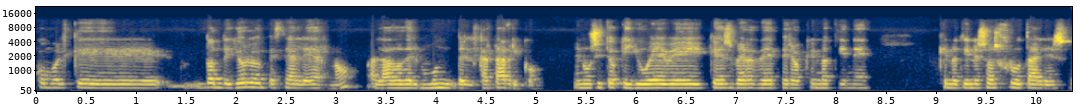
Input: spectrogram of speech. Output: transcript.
como el que donde yo lo empecé a leer, ¿no? Al lado del mundo del Cantábrico, en un sitio que llueve y que es verde, pero que no tiene que no tiene esos frutales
